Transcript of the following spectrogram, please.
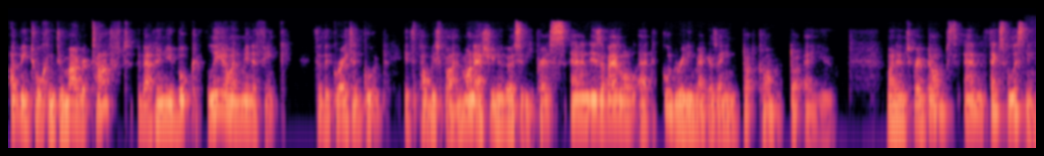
I've been talking to Margaret Taft about her new book, Leo and Mina Fink for the Greater Good. It's published by Monash University Press and is available at goodreadingmagazine.com.au. My name's Greg Dobbs, and thanks for listening.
